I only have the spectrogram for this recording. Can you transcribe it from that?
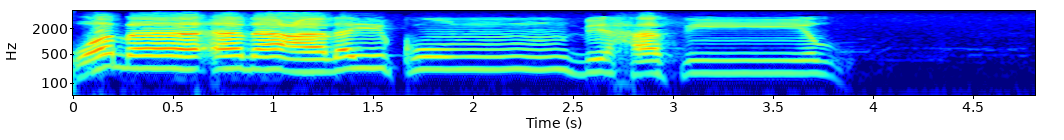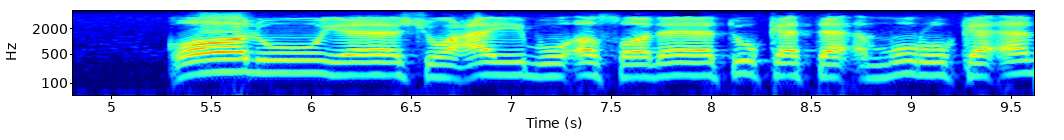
وَمَا أَنَا عَلَيْكُمْ بِحَفِيظٍ قَالُوا يَا شُعَيْبُ أَصَلَاتُكَ تَأْمُرُكَ أَن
